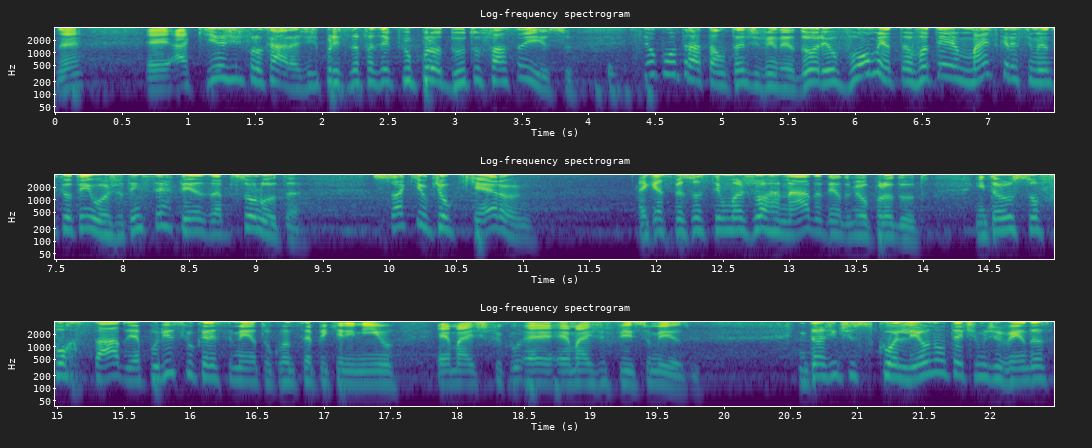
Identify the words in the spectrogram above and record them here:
né? É, aqui a gente falou, cara, a gente precisa fazer que o produto faça isso. Se eu contratar um tanto de vendedor, eu vou aumentar, eu vou ter mais crescimento que eu tenho hoje, eu tenho certeza absoluta. Só que o que eu quero é que as pessoas tenham uma jornada dentro do meu produto. Então eu sou forçado, e é por isso que o crescimento, quando você é pequenininho, é mais, é, é mais difícil mesmo. Então a gente escolheu não ter time de vendas,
